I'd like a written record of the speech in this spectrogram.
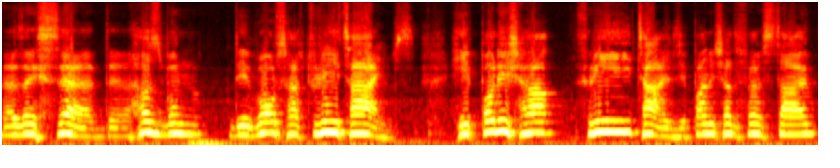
as i said the husband divorced her three times he punished her three times. He punished her the first time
